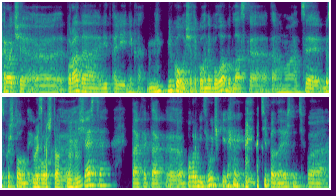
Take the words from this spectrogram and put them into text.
Коротше, е, порада від Олейника. Ніколи ще такого не було. Будь ласка, там це безкоштовний Безкоштов. урок угу. щастя. Так, так, так. Е, поверніть ручки, типа, знаєш, ну, типа,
